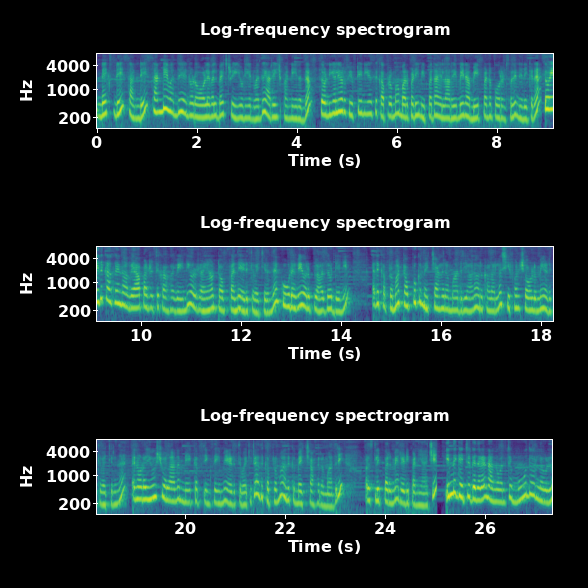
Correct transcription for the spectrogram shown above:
நெக்ஸ்ட் டே சண்டே சண்டே வந்து என்னோட ஓ லெவல் பேட்ச் ரீயூனியன் வந்து அரேஞ்ச் பண்ணியிருந்தேன். ஸோ நியர்லி ஒரு ஃபிஃப்டீன் இயர்ஸுக்கு அப்புறமா மறுபடியும் இப்போ தான் எல்லாரையுமே நான் மீட் பண்ண போகிறேன்னு சொல்லி நினைக்கிறேன். ஸோ இதுக்காக நான் வியா பண்ணுறதுக்காக வேண்டி ஒரு ரயான் டாப் வந்து எடுத்து வச்சுருந்தேன். கூடவே ஒரு பிளாசோ டெனிம் அதுக்கப்புறமா டப்புக்கு மெச் ஆகிற மாதிரியான ஒரு கலரில் ஷிஃபான் ஷோலுமே எடுத்து வச்சுருந்தேன். என்னோட யூஸ்வலான மேக்கப் திங்ஸையுமே எடுத்து வச்சுட்டு அதுக்கப்புறமா அதுக்கு மெச் ஆகிற மாதிரி ஒரு ஸ்லிப்பருமே ரெடி பண்ணியாச்சு. இந்த கெட் டுகெதரை நாங்கள் வந்துட்டு மூதூரில் உள்ள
